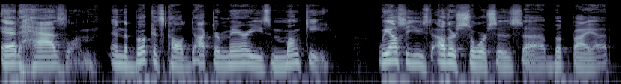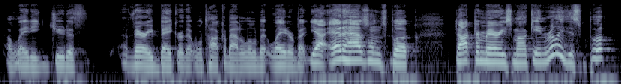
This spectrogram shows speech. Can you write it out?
Ed Haslam, and the book is called Dr. Mary's Monkey. We also used other sources, uh, book by a, a lady Judyth Vary Baker that we'll talk about a little bit later. But yeah, Ed Haslam's book, Dr. Mary's Monkey, and really this book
